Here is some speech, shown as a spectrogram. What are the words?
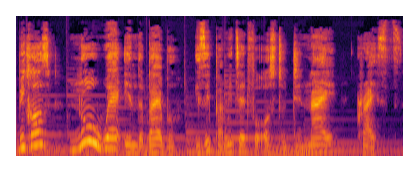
Because nowhere in the Bible is it permitted for us to deny Christ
